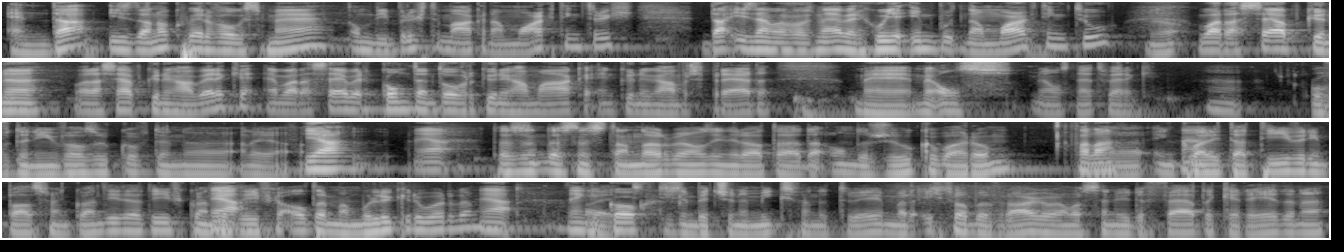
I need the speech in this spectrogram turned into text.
En dat is dan ook weer volgens mij, om die brug te maken naar marketing terug, dat is dan volgens mij weer goede input naar marketing toe, waar, dat zij op kunnen, waar dat zij op kunnen gaan werken en waar dat zij weer content over kunnen gaan maken en kunnen gaan verspreiden met, met ons met ons netwerk. Ja. Of de invalshoek of de... Uh, ja. Ja, ja. Dat, is een, dat is een standaard bij ons inderdaad, dat, dat onderzoeken waarom. Voilà. Uh, in kwalitatiever in plaats van kwantitatief. Kwantitatief gaat altijd maar moeilijker worden. Ja, denk ik ook. Het is een beetje een mix van de twee, maar echt wel bevragen wat zijn nu de feitelijke redenen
